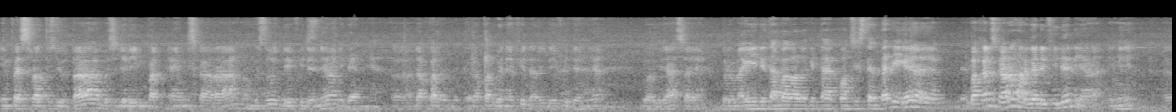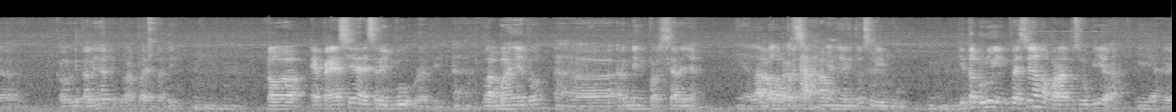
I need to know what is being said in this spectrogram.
invest 100 juta, itu jadi 4M sekarang, habis itu dividennya Dividennya. eh, dapat dapat benefit dari dividennya luar biasa ya. Belum lagi ditambah kalau kita konsisten tadi kan. Iya, iya. Bahkan sekarang harga dividennya ini eh, kalau kita lihat berapa ya tadi? Mhm. Kalau EPS-nya ada 1000 berarti. Ah. Labanya itu Ah. eh, earning per share-nya. Iya, laba per sahamnya itu 1000. Mhm. Kita dulu investnya 800 rupiah. Iya. Ya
